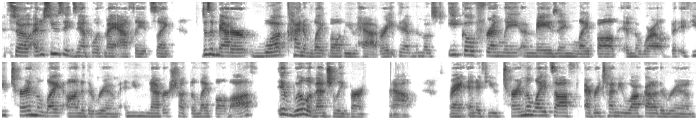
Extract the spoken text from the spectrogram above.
And so i just use the example with my athletes like it doesn't matter what kind of light bulb you have right? You can have the most eco-friendly amazing light bulb in the world but if you turn the light onto the room and you never shut the light bulb off it will eventually burn out right? And if you turn the lights off every time you walk out of the room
